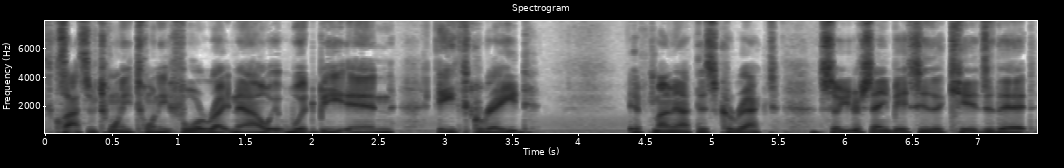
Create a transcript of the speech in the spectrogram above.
class of 2024 right now it would be in eighth grade, if my math is correct. So you're saying basically the kids that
